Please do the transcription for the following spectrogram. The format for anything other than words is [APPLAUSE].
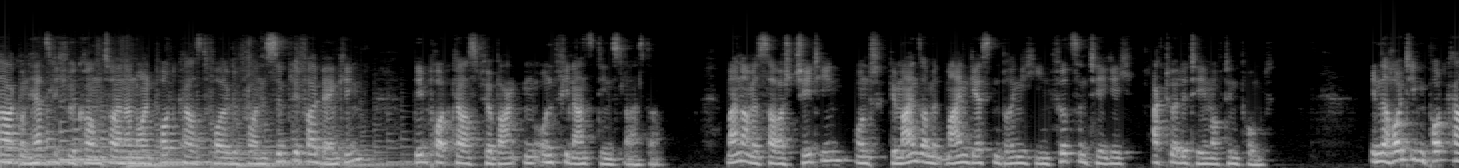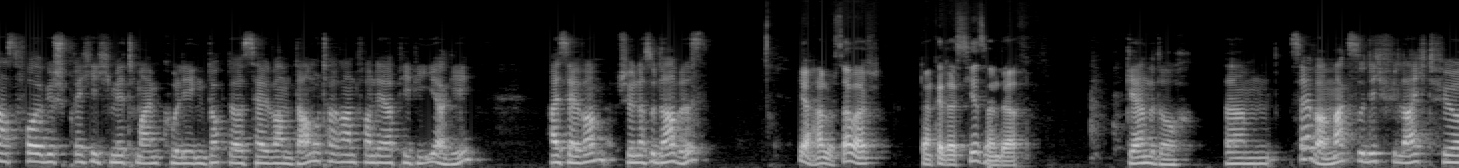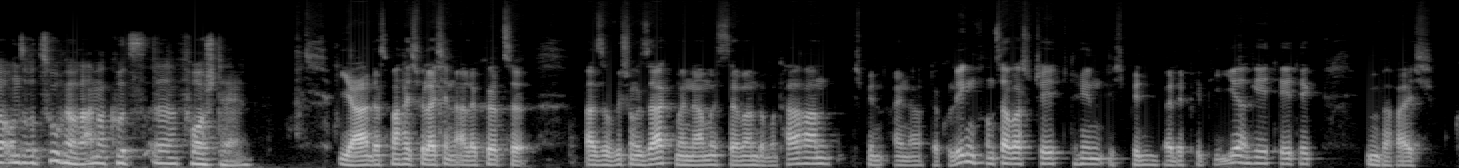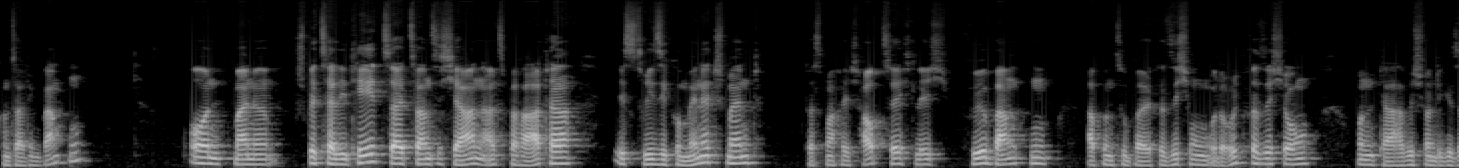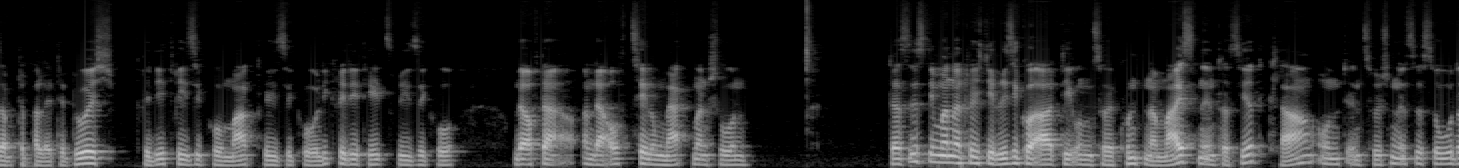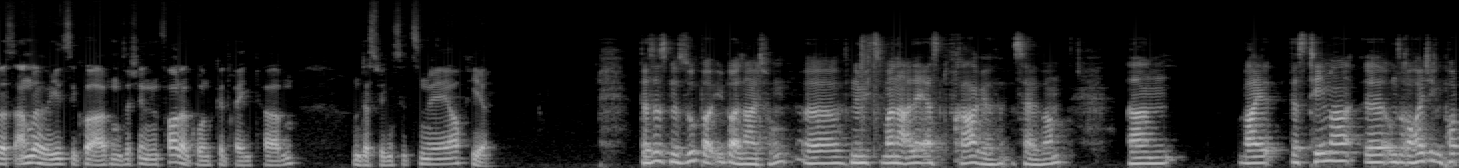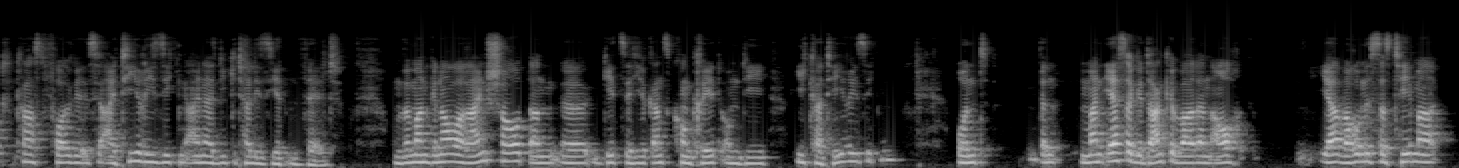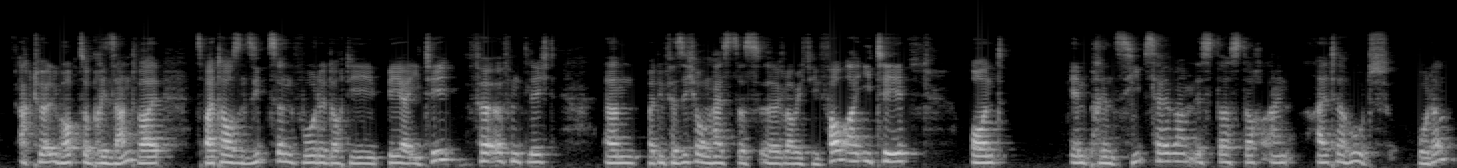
Tag und herzlich willkommen zu einer neuen Podcast-Folge von Simplify Banking, dem Podcast für Banken und Finanzdienstleister. Mein Name ist Savas Cetin und gemeinsam mit meinen Gästen bringe ich Ihnen 14-tägig aktuelle Themen auf den Punkt. In der heutigen Podcast-Folge spreche ich mit meinem Kollegen Dr. Selvam Damotaran von der PPI AG. Hi Selvam, schön, dass du da bist. Ja, hallo Savas. Danke, dass ich hier sein darf. Gerne doch. Ähm, selber, magst du dich vielleicht für unsere Zuhörer einmal kurz äh, vorstellen? Ja, das mache ich vielleicht in aller Kürze. Also wie schon gesagt, mein Name ist Selvan Domotaran. Ich bin einer der Kollegen von Savas Cetin. Ich bin bei der PPI AG tätig im Bereich Consulting Banken. Und meine Spezialität seit 20 Jahren als Berater ist Risikomanagement. Das mache ich hauptsächlich für Banken, ab und zu bei Versicherungen oder Rückversicherungen. Und da habe ich schon die gesamte Palette durch. Kreditrisiko, Marktrisiko, Liquiditätsrisiko. Und auf der, an der Aufzählung merkt man schon, das ist immer natürlich die Risikoart, die unsere Kunden am meisten interessiert, klar. Und inzwischen ist es so, dass andere Risikoarten sich in den Vordergrund gedrängt haben. Und deswegen sitzen wir ja auch hier. Das ist eine super Überleitung, äh, nämlich zu meiner allerersten Frage, Selvam. Ähm, weil das Thema äh, unserer heutigen Podcast-Folge ist ja IT-Risiken einer digitalisierten Welt. Und wenn man genauer reinschaut, dann äh, geht es ja hier ganz konkret um die IKT-Risiken. Und dann mein erster Gedanke war dann auch, ja, warum ist das Thema aktuell überhaupt so brisant? Weil 2017 wurde doch die BAIT veröffentlicht. Ähm, bei den Versicherungen heißt das, äh, glaube ich, die VAIT. Und im Prinzip selber ist das doch ein alter Hut, oder?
